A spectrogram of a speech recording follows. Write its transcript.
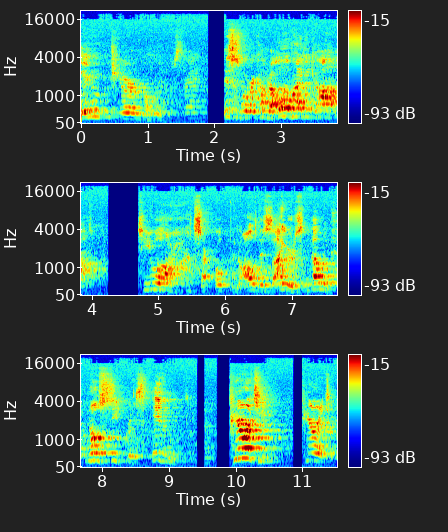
impure motives? This is where we're coming to. Almighty God, to you our hearts are open, all desires known, no secrets hidden. Purity, purity.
